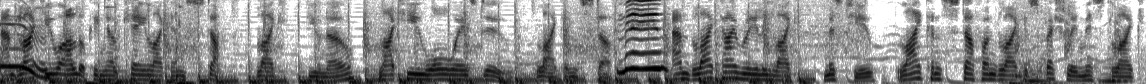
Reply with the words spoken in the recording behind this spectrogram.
And like hmm. you are looking okay, like and stuff. Like, you know, like you always do, like and stuff. Moo. And like I really like, missed you, like and stuff and like especially missed like,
